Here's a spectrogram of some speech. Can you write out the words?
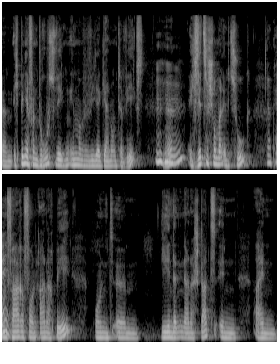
ähm, ich bin ja von Berufswegen immer wieder gerne unterwegs. Ne? Ich sitze schon mal im Zug Okay. und fahre von A nach B und ähm, gehe dann in einer Stadt in ein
